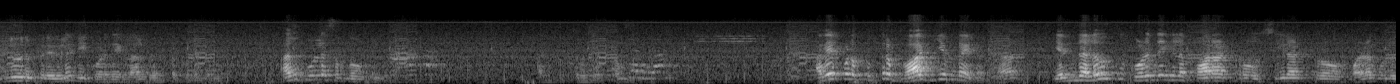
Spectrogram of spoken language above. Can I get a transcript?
இன்னொரு பிரிவில் நீ குழந்தைகளால் வருத்தப்பட வேண்டும். அதுக்குள்ள சம்பவங்கள் அது அதே போல புத்திர பாக்கியம்னா என்னன்னா எந்த அளவுக்கு குழந்தைகளை பாராட்டுறோம் சீராட்டுறோம் பழகுடு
